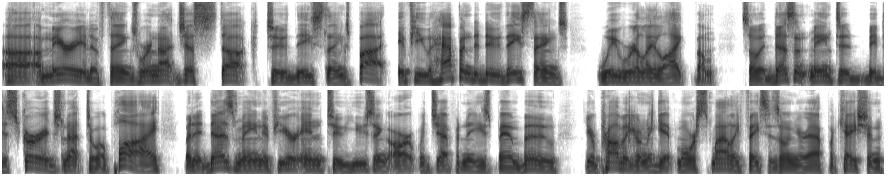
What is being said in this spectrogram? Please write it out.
uh, a myriad of things. We're not just stuck to these things. But if you happen to do these things, we really like them. So it doesn't mean to be discouraged not to apply, but it does mean if you're into using art with Japanese bamboo, you're probably going to get more smiley faces on your application.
